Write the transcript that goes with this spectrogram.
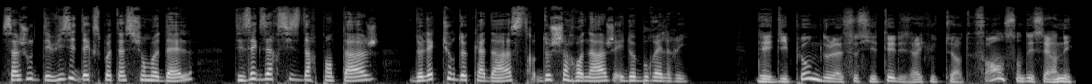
s'ajoutent des visites d'exploitation modèles, des exercices d'arpentage, de lecture de cadastre, de charronnage et de bourrellerie. Des diplômes de la Société des agriculteurs de France sont décernés.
